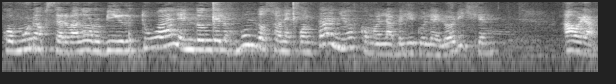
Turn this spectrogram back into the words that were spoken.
como un observador virtual en donde los mundos son espontáneos, como en la película El Origen. Ahora,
